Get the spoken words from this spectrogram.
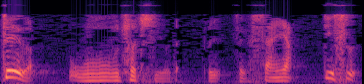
这个无出其右的。所以这个三样，第四，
